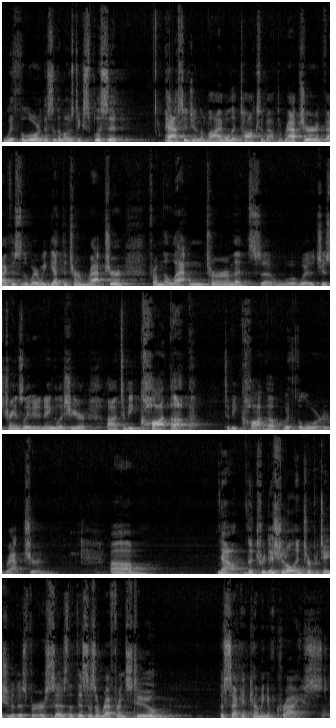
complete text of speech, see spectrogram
with the Lord. This is the most explicit passage in the Bible that talks about the rapture. In fact, this is where we get the term rapture from the Latin term that's uh, which is translated in English here uh, to be caught up, to be caught up with the Lord or raptured. Um, now, the traditional interpretation of this verse says that this is a reference to the second coming of Christ.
